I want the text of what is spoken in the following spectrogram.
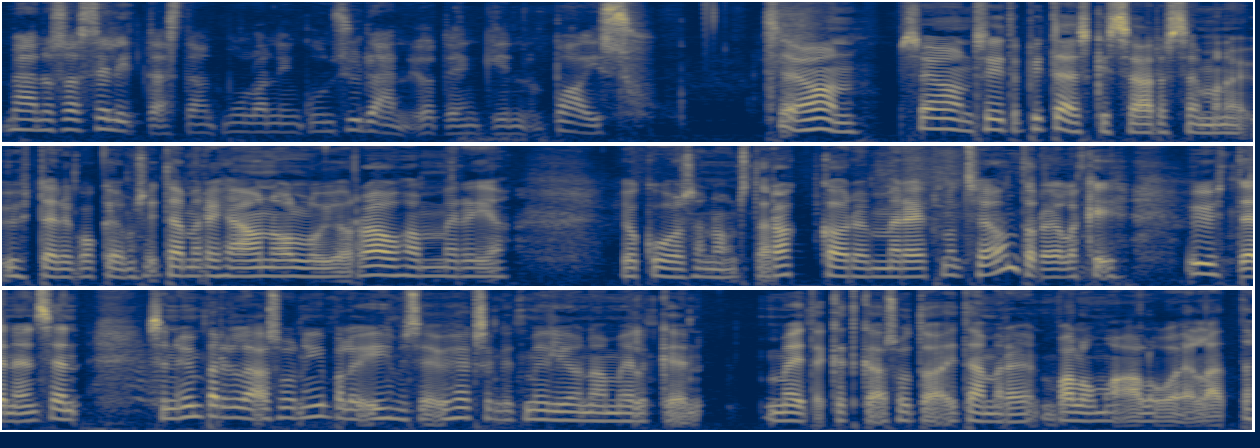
Mä en osaa selittää sitä, mutta mulla niin kuin sydän jotenkin paisu. Se on, se on. Siitä pitäisikin saada semmoinen yhteinen kokemus. Itämerihän on ollut jo rauhanmeri ja joku on sanonut sitä rakkauden mereksi, mutta se on todellakin yhteinen. Sen, sen ympärillä asuu niin paljon ihmisiä, 90 miljoonaa melkein meitä, ketkä asutaan Itämeren valuma-alueella, että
